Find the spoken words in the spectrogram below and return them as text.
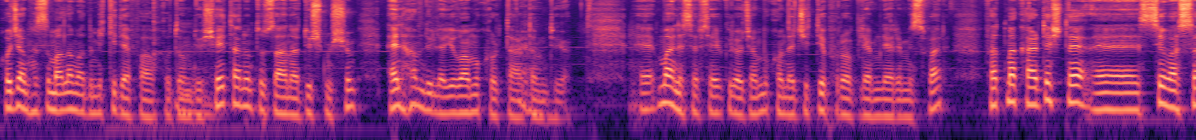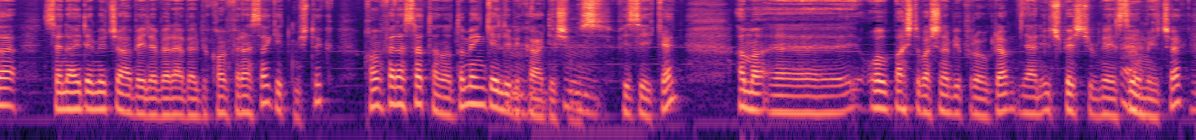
Hocam hızım alamadım iki defa okudum Hı. diyor. Şeytanın tuzağına düşmüşüm. Elhamdülillah yuvamı kurtardım evet. diyor. E, maalesef sevgili hocam bu konuda ciddi problemlerimiz var. Fatma kardeş de e, Sivas'a Senayi Demirci abiyle beraber bir konferansa gitmiştik. Konferansa tanıdım engelli bir kardeşimiz hmm. fiziken. Ama e, o başlı başına bir program yani 3-5 cümleye evet. sığmayacak. Hı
